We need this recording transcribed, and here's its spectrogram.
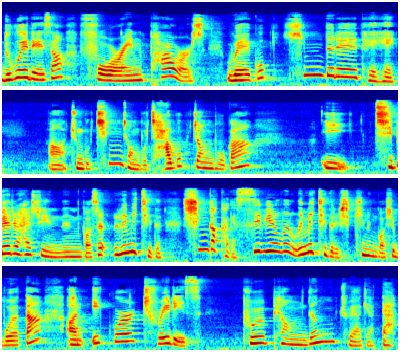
누구에 대해서 foreign powers 외국 힘들에 대해 어, 중국 칭 정부 자국 정부가 이 지배를 할 수 있는 것을 limited, 심각하게 severely limited를 시키는 것이 뭐였다? unequal treaties, 불평등 조약이었다.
